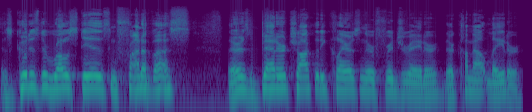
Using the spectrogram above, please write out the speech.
As good as the roast is in front of us, there's better chocolate eclairs in the refrigerator. They'll come out later.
